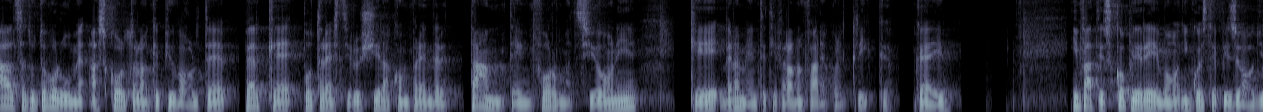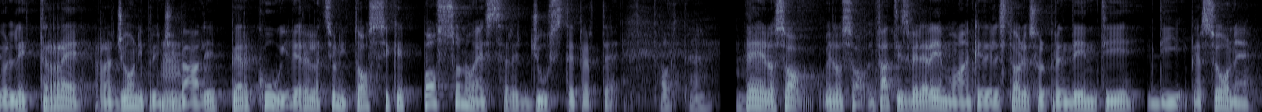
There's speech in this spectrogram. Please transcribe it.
alza tutto volume, ascoltalo anche più volte perché potresti riuscire a comprendere tante informazioni che veramente ti faranno fare quel click, ok? Infatti scopriremo in questo episodio le tre ragioni principali mm. per cui le relazioni tossiche possono essere giuste per te. Forte, eh? Mm. Eh, lo so, lo so. Infatti sveleremo anche delle storie sorprendenti di persone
